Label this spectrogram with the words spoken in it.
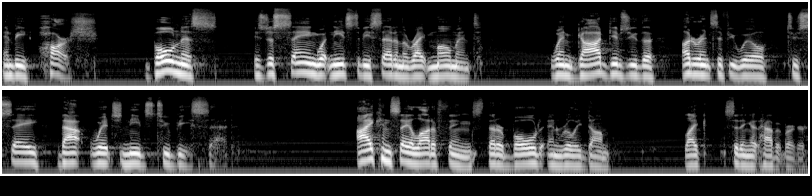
and be harsh. Boldness is just saying what needs to be said in the right moment when God gives you the utterance, if you will, to say that which needs to be said. I can say a lot of things that are bold and really dumb, like sitting at Habit Burger.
